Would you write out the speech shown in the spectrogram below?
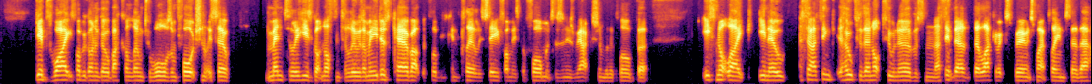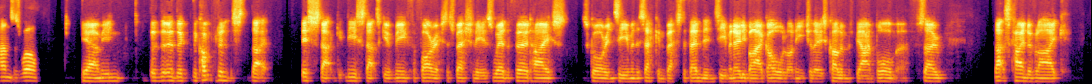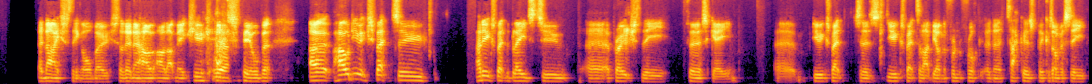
Gibbs White is probably going to go back on loan to Wolves, unfortunately. So mentally, he's got nothing to lose. I mean, he does care about the club. You can clearly see from his performances and his reaction with the club, but it's not like you know. So I think hopefully they're not too nervous, and I think their their lack of experience might play into their hands as well. Yeah, I mean, the, the, the confidence that this stat these stats give me for Forest especially is we're the third highest scoring team and the second best defending team and only by a goal on each of those columns behind Bournemouth. So that's kind of like a nice thing almost. I don't know how, how that makes you guys yeah. feel, but uh, how do you expect to how do you expect the Blades to uh, approach the first game? Um, do you expect to do you expect to like be on the front foot and attackers because obviously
